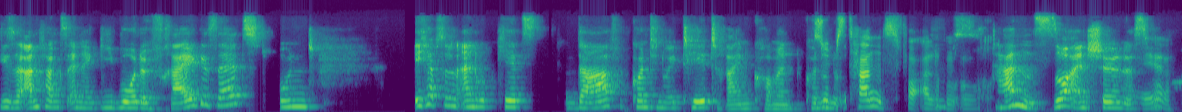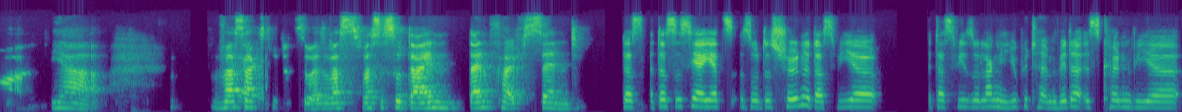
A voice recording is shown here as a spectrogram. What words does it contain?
diese Anfangsenergie wurde freigesetzt und ich habe so den Eindruck, jetzt darf Kontinuität reinkommen. Kontinu Substanz vor allem auch. Substanz, so ein schönes yeah. Wort. Ja. Was ja. sagst du dazu? Also was, was ist so dein, dein Five Cent? Das, das ist ja jetzt so das Schöne, dass wir, dass wir, solange Jupiter im Widder ist, können wir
